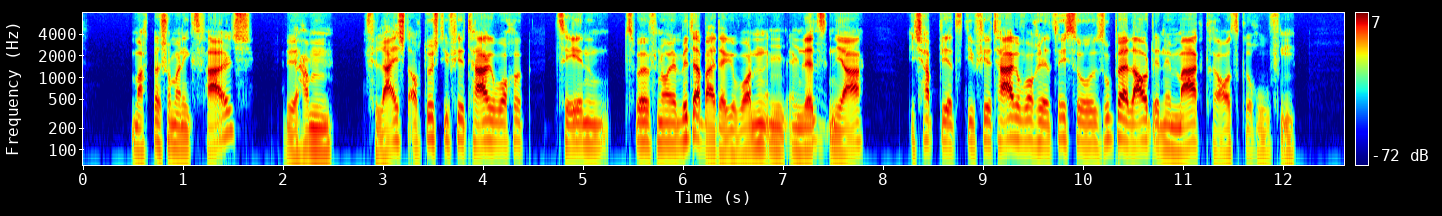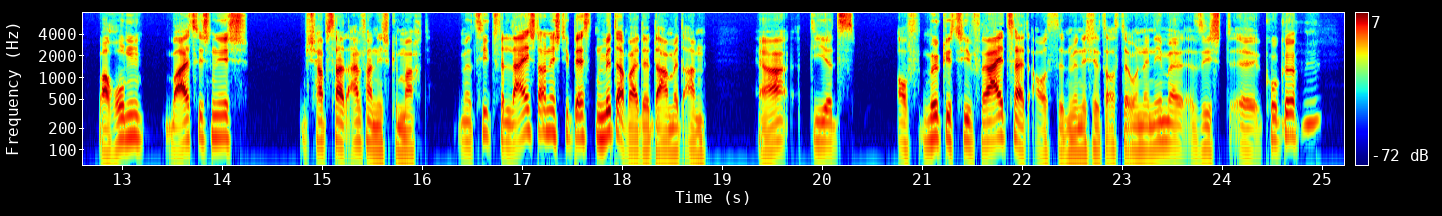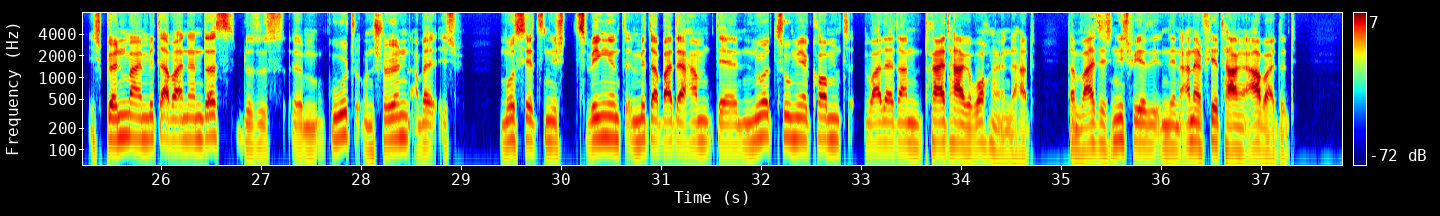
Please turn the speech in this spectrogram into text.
macht man schon mal nichts falsch. Wir haben vielleicht auch durch die Vier-Tage-Woche zehn, zwölf neue Mitarbeiter gewonnen im, im letzten mhm. Jahr ich habe jetzt die Vier-Tage-Woche jetzt nicht so super laut in den Markt rausgerufen. Warum, weiß ich nicht. Ich habe es halt einfach nicht gemacht. Man zieht vielleicht auch nicht die besten Mitarbeiter damit an, ja, die jetzt auf möglichst viel Freizeit aus sind, wenn ich jetzt aus der Unternehmersicht äh, gucke. Mhm. Ich gönne meinen Mitarbeitern das, das ist ähm, gut und schön, aber ich muss jetzt nicht zwingend einen Mitarbeiter haben, der nur zu mir kommt, weil er dann drei Tage Wochenende hat. Dann weiß ich nicht, wie er in den anderen vier Tagen arbeitet.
